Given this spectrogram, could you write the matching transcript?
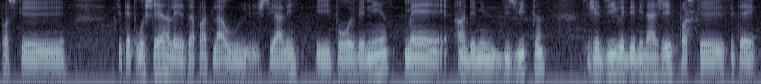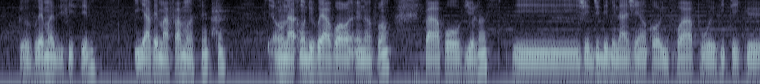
parce que c'était trop cher les appartements là où je suis allé, et pour revenir, mais en 2018, je dis redéménager parce que c'était vraiment difficile. Il y avait ma femme enceinte. On, devrait avoir un enfant par rapport aux violences et j'ai dû déménager encore une fois pour éviter que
